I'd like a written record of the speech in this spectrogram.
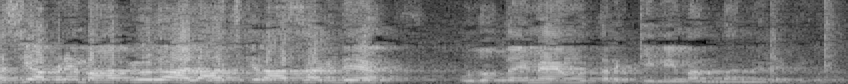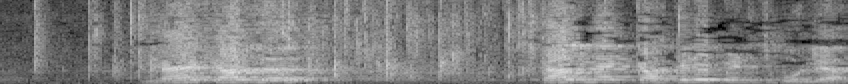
ਅਸੀਂ ਆਪਣੇ ਮਾਪਿਓ ਦਾ ਇਲਾਜ ਕਰਾ ਸਕਦੇ ਆ ਉਦੋਂ ਤਾਈਂ ਮੈਂ ਉਹਨੂੰ ਤਰੱਕੀ ਨਹੀਂ ਮੰਨਦਾ ਮੇਰੇ ਵੀਰੋ। ਮੈਂ ਕੱਲ ਕੱਲ ਮੈਂ ਕਾਕੜੇ ਪਿੰਡ 'ਚ ਬੋਲਿਆ।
